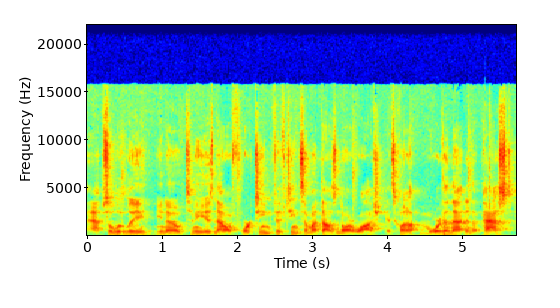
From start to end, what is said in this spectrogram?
absolutely, you know, to me is now a 14, 15, some odd thousand dollar watch. It's gone up more than that in the past.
